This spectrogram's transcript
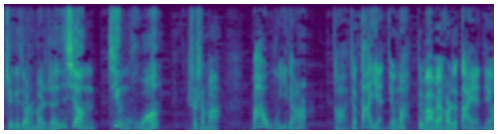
这个叫什么人像镜黄是什么？八五一点二。啊，叫大眼睛嘛，对吧？外号叫大眼睛，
